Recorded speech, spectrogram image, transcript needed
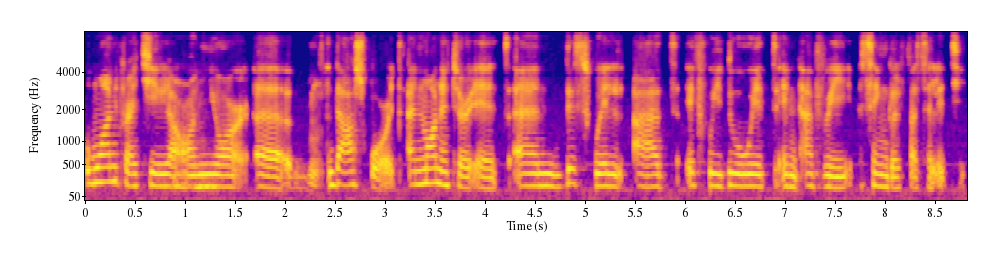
one criteria mm-hmm. on your uh, dashboard and monitor it, and this will add if we do it in every single facility.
